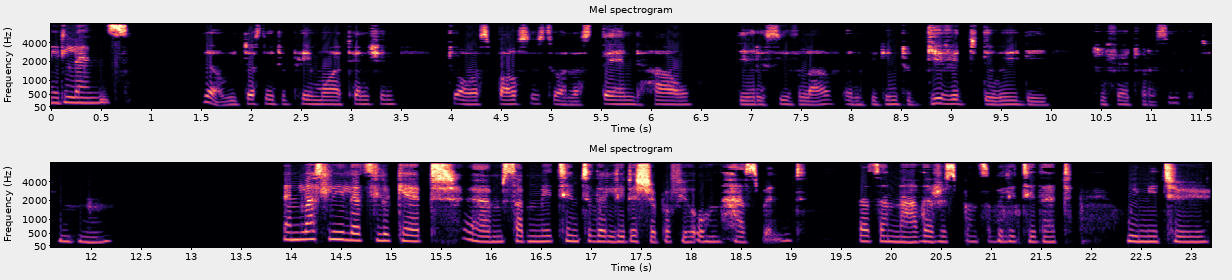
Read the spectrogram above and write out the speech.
it lends. Yeah, we just need to pay more attention to our spouses to understand how they receive love and begin to give it the way they prefer to receive it. Mm-hmm. And lastly, let's look at um, submitting to the leadership of your own husband. That's another responsibility that we need to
